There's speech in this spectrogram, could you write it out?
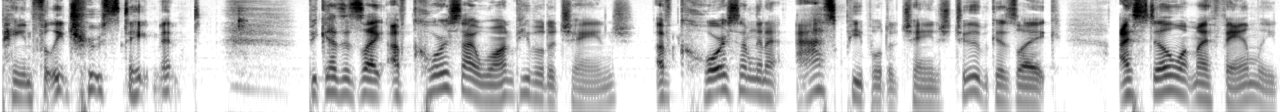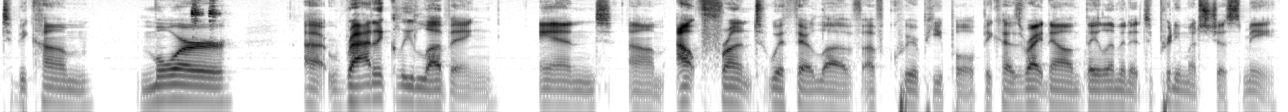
painfully true statement because it's like, of course I want people to change. Of course I'm gonna ask people to change too, because like I still want my family to become more uh, radically loving and um, out front with their love of queer people because right now they limit it to pretty much just me.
